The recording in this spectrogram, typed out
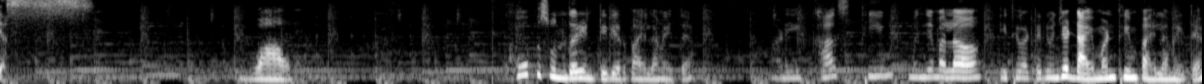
यस वाव खूप सुंदर इंटिरियर पाहायला मिळतं आहे आणि खास थीम म्हणजे मला इथे वाटते म्हणजे डायमंड थीम पाहायला मिळते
